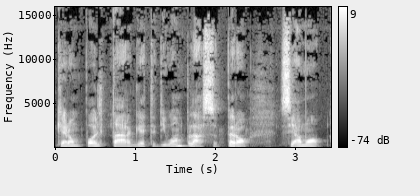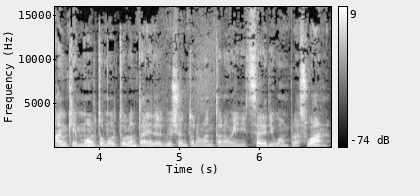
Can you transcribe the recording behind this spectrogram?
che era un po' il target di OnePlus, però siamo anche molto molto lontani dai 299 iniziali di OnePlus One.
